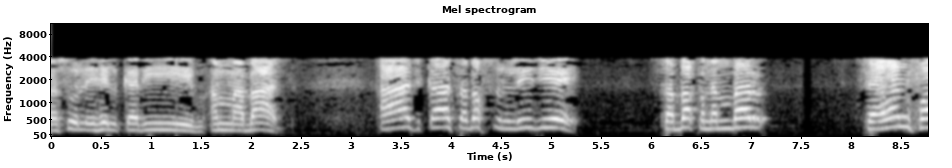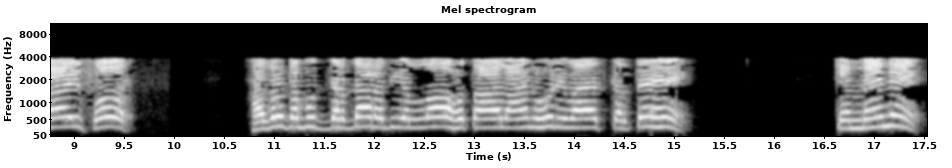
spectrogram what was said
رسوله الكريم اما بعد۔ آج کا سبق سن لیجیے۔ سبق نمبر سیون فائیو فور۔ حضرت ابو الدرداء رضی اللہ تعالی عنہ روایت کرتے ہیں کہ میں نے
